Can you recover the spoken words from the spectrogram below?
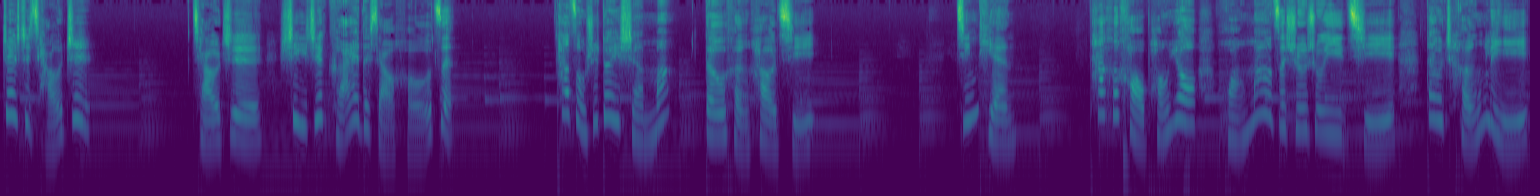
这是乔治。乔治是一只可爱的小猴子，他总是对什么都很好奇。今天。他和好朋友黄帽子叔叔一起到城里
